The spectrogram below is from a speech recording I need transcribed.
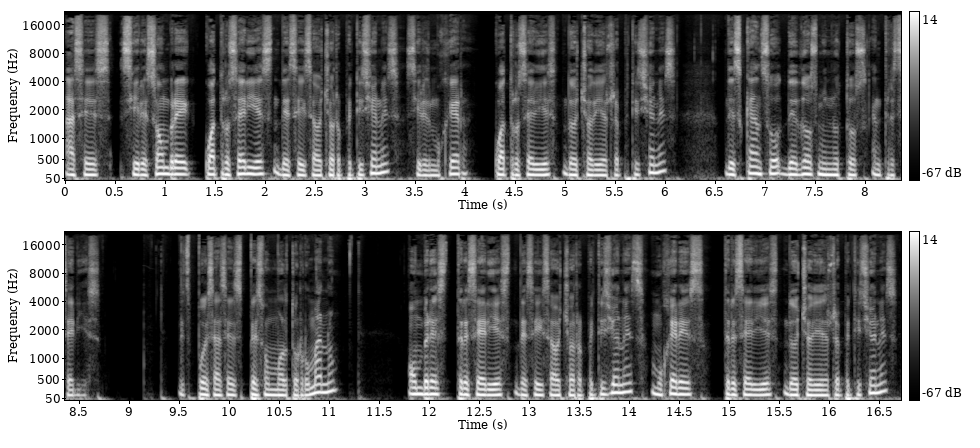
Haces, si eres hombre, 4 series de 6 a 8 repeticiones. Si eres mujer, 4 series de 8 a 10 repeticiones. Descanso de 2 minutos entre series. Después haces peso muerto rumano. Hombres, 3 series de 6 a 8 repeticiones. Mujeres, 3 series de 8 a 10 repeticiones.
